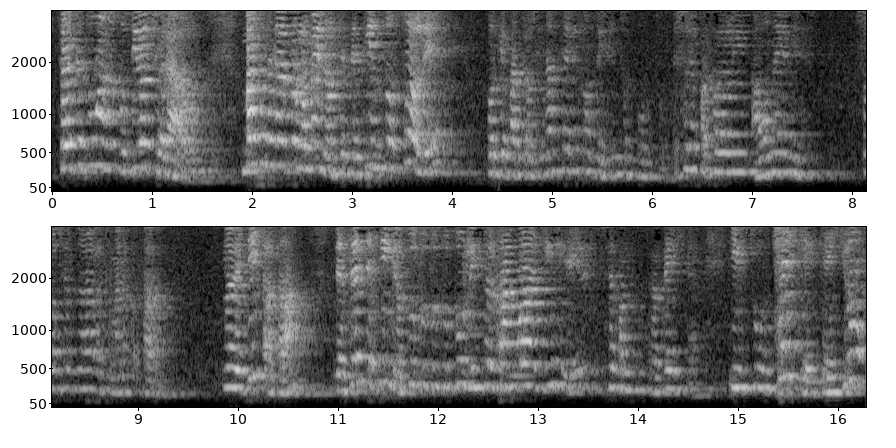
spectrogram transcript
Entonces es un ejecutivo chorado. Vas a sacar por lo menos 700 soles porque patrocinaste a alguien con 600 puntos. Eso le ha pasado a uno de mis socios la semana pasada. Nuevecitas, ¿ah? De frente senior, tú, tú, tú, tú, tú, le hizo el rango a alguien y de ahí le con esa estrategia. Y su cheque, que yo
